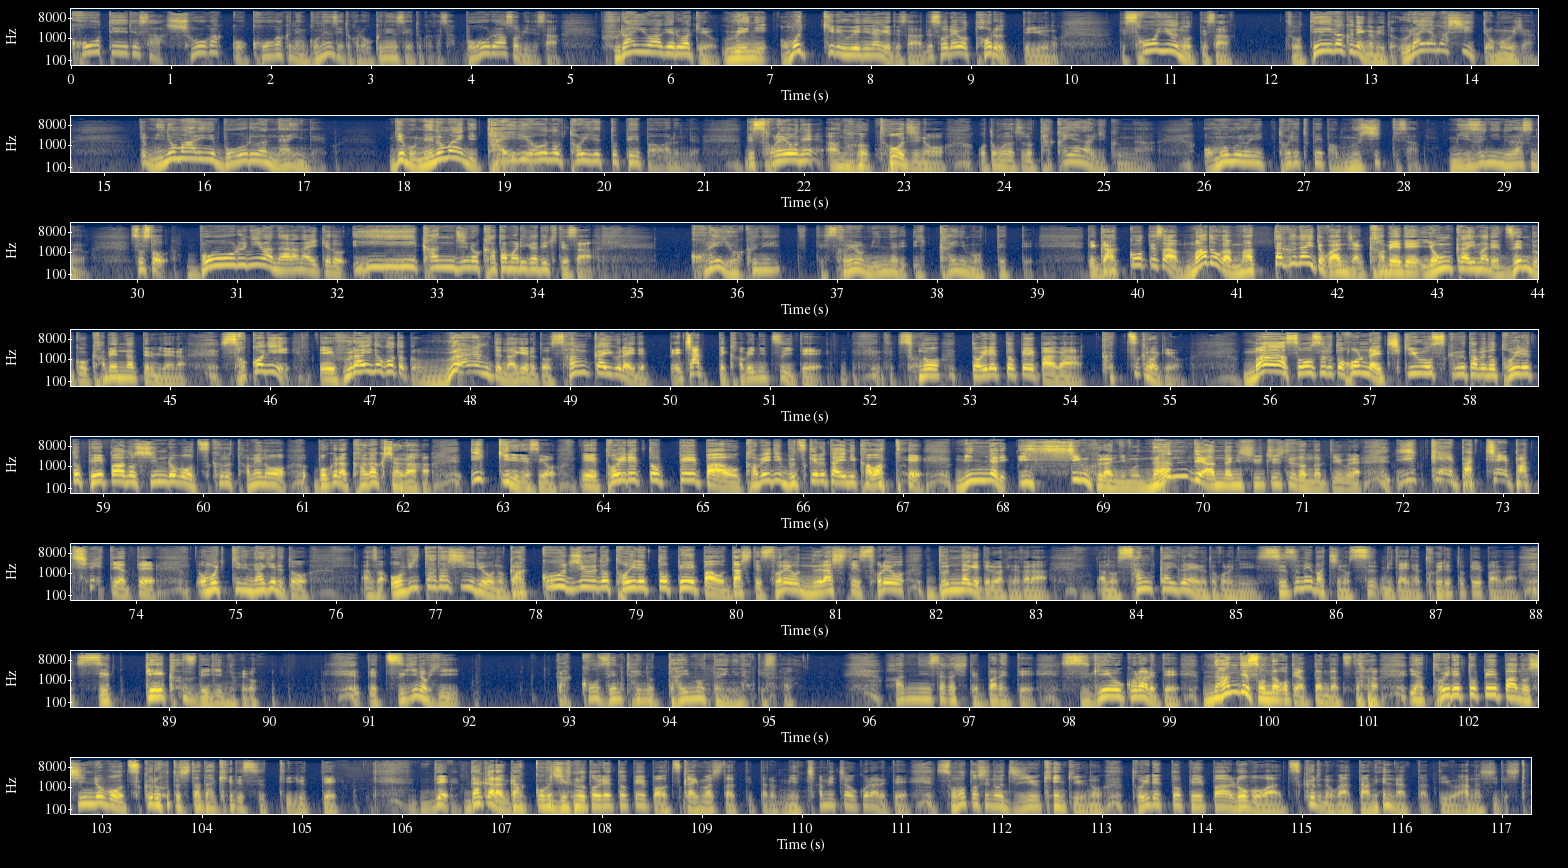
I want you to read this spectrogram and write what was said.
校庭でさ小学校高学年5年生とか6年生とかがさボール遊びでさフライを上げるわけよ。上に。思いっきり上に投げてさでそれを取るっていうの。でそういうのってさそう低学年が見ると羨ましいって思うじゃん。でも身の回りにボールはないんだよ。でも目の前に大量のトイレットペーパーはあるんだよ。で、それをね、あの、当時のお友達の高柳くんが、おもむろにトイレットペーパーをむしってさ、水に濡らすのよ。そうすると、ボールにはならないけど、いい感じの塊ができてさ、これよくね？ってって、それをみんなで1階に持ってって。で、学校ってさ、窓が全くないとこあんじゃん。壁で。4階まで全部こう壁になってるみたいな。そこに、えー、フライのごとく、うわーんって投げると3回ぐらいでべちゃって壁について、そのトイレットペーパーがくっつくわけよ。まあ、そうすると本来地球を救うためのトイレットペーパーの新ロボを作るための僕ら科学者が 一気にですよ、えトイレットペーパーを壁にぶつける体に変わって、みんなで一心不乱にもうなんであんなに集中してたんだっていうぐらい、いけバッチーバッチーってやって、思いっきり投げると、あのさ、おびただしい量の学校中のトイレットペーパーを出して、それを濡らして、それをぶん投げてるわけだから、あの、3回ぐらいのところに、スズメバチの巣みたいなトイレットペーパーが、すっげえ数できんのよ。で、次の日、学校全体の大問題になってさ、犯人探しでバレて、すげえ怒られて、なんでそんなことやったんだっつったら、いや、トイレットペーパーの新ロボを作ろうとしただけですって言って、で、だから学校中のトイレットペーパーを使いましたって言ったらめちゃめちゃ怒られて、その年の自由研究のトイレットペーパーロボは作るのがダメになったっていう話でした。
